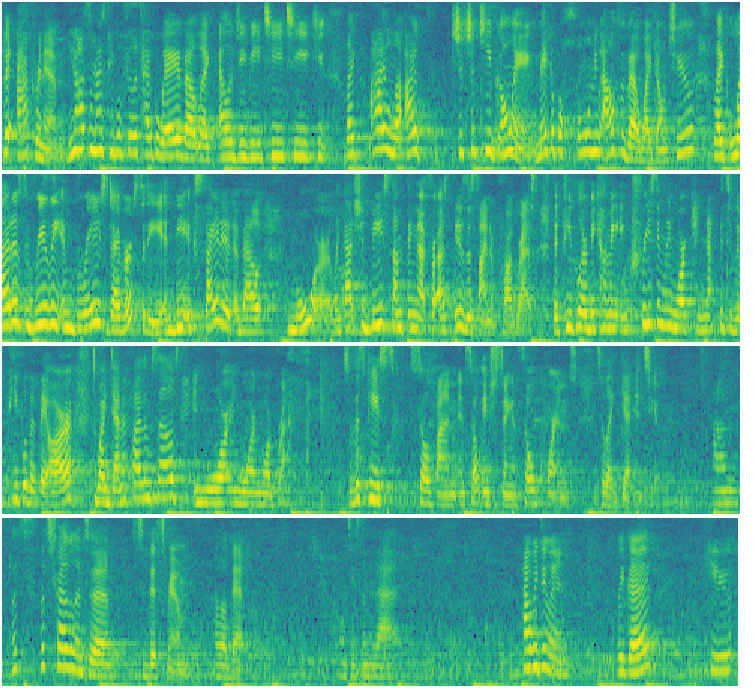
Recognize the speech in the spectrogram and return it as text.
the acronym. You know how sometimes people feel a type of way about like LGBTQ. Like I love. I should, should keep going. Make up a whole new alphabet, why don't you? Like, let us really embrace diversity and be excited about more. Like, that should be something that for us is a sign of progress. That people are becoming increasingly more connected to the people that they are to identify themselves in more and more and more breadth. So, this piece, so fun and so interesting and so important to like get into. Um, let's, let's travel into, into this room a little bit. I'll do some of that. How we doing? We good? Cute?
